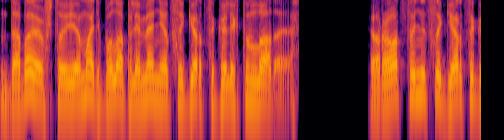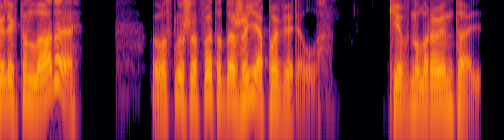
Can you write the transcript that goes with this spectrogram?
добавив, что ее мать была племянницей герцога Лихтенлада. «Родственница герцога Лихтенлада?» Услышав это, даже я поверил. Кивнул Роенталь.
